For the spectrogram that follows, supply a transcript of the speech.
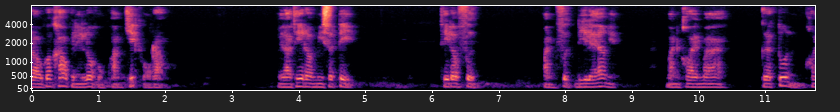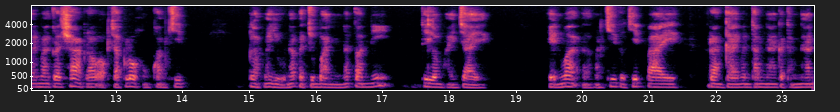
เราก็เข้าไปในโลกของความคิดของเรา เวลาที่เรามีสติ ที่เราฝึกมันฝึกดีแล้วเนี่ยมันคอยมากระตุ้นคอยมากระชากเราออกจากโลกของความคิด กลับมาอยู่ณปัจจุบันณตอนนี้ที่ลมหายใจ เห็นว่าเออมันคิดก็คิดไป ร่างกายมันทำงานก็ทำงาน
